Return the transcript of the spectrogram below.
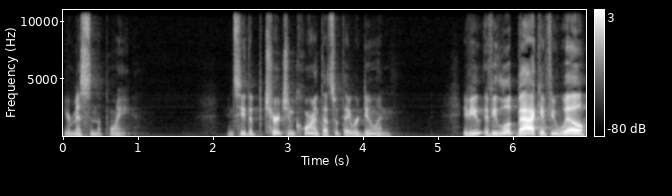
you're missing the point. And see, the church in Corinth, that's what they were doing. If you, if you look back, if you will,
